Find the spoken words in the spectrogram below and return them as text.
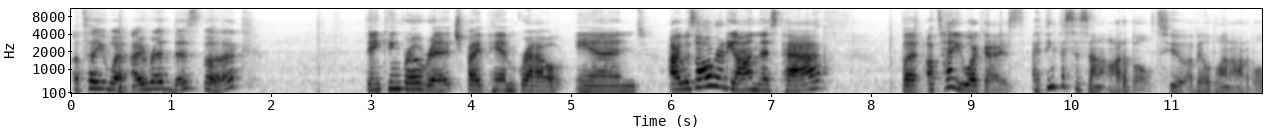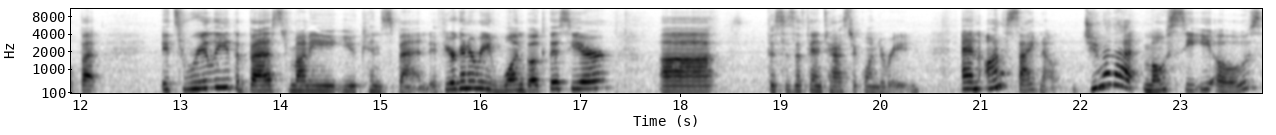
I'll tell you what, I read this book, Thank and Grow Rich by Pam Grout, and I was already on this path. But I'll tell you what, guys, I think this is on Audible too, available on Audible. But it's really the best money you can spend. If you're going to read one book this year, uh, this is a fantastic one to read. And on a side note, do you know that most CEOs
